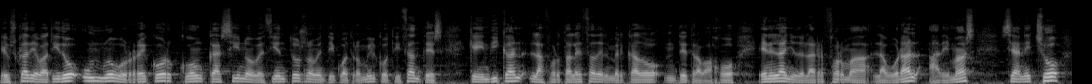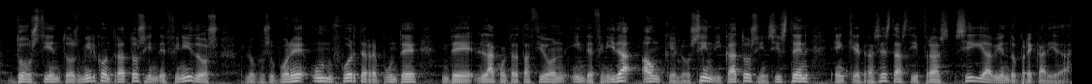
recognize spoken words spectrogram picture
Euskadi ha batido un nuevo récord con casi 994.000 cotizantes, que indican la fortaleza del mercado de trabajo. En el año de la reforma laboral, además, se han hecho 200.000 contratos indefinidos, lo que supone un fuerte repunte de la contratación indefinida, aunque los sindicatos insisten en que tras estas cifras sigue habiendo precariedad.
